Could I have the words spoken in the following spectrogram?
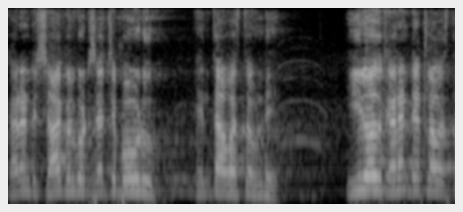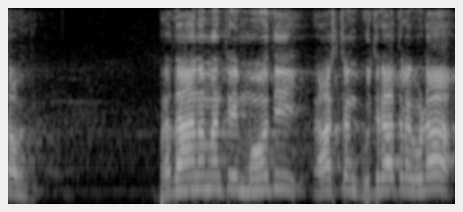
కరెంటు షాకులు కొట్టి చచ్చిపోవుడు ఎంత అవస్థ ఉండే. ఈరోజు కరెంట్ ఎట్లా వస్తూ ఉంది? ప్రధానమంత్రి మోదీ రాష్ట్రం గుజరాత్లో కూడా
